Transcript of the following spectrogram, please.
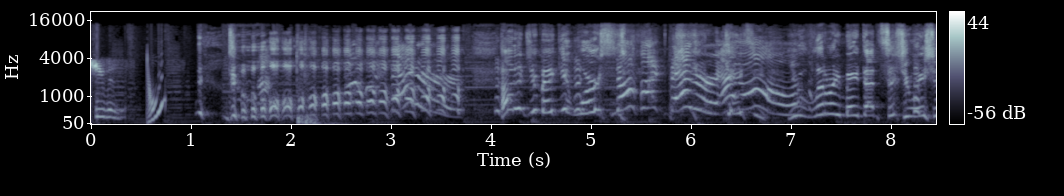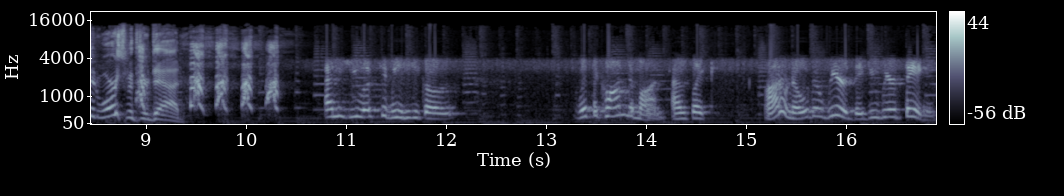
she was How did you make it worse? Not better at Casey, all. you literally made that situation worse with your dad. And he looked at me and he goes, with the condom on. I was like, I don't know. They're weird. They do weird things.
